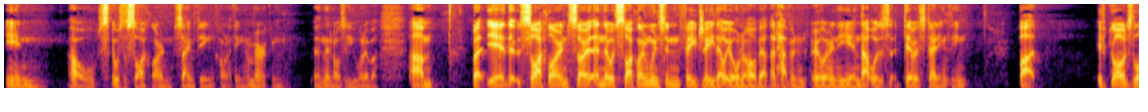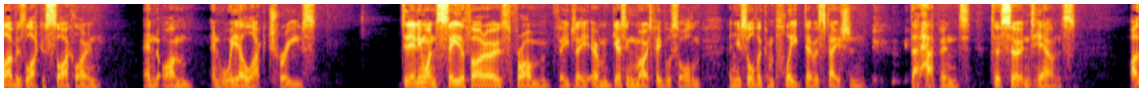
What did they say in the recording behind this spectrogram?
in oh, it was a cyclone, same thing kind of thing, American and then Aussie, whatever. Um, but yeah, the cyclone. So and there was Cyclone Winston in Fiji that we all know about that happened earlier in the year, and that was a devastating thing. But if God's love is like a cyclone, and I'm and we are like trees, did anyone see the photos from Fiji? I'm guessing most people saw them, and you saw the complete devastation that happened to certain towns. I,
